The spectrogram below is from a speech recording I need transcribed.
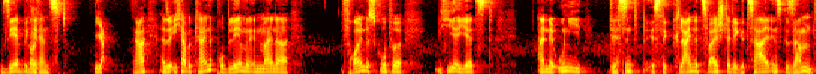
sehr begrenzt. Ja. Ja, also ich habe keine Probleme in meiner Freundesgruppe hier jetzt an der Uni das sind, ist eine kleine zweistellige Zahl insgesamt,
